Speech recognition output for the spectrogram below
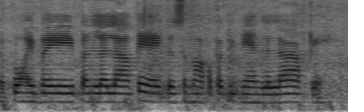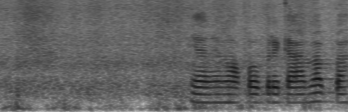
yung pong iba ay panlalaki. Ito sa mga kapatid niya yung lalaki. Yan, yung mga pobre kama pa.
